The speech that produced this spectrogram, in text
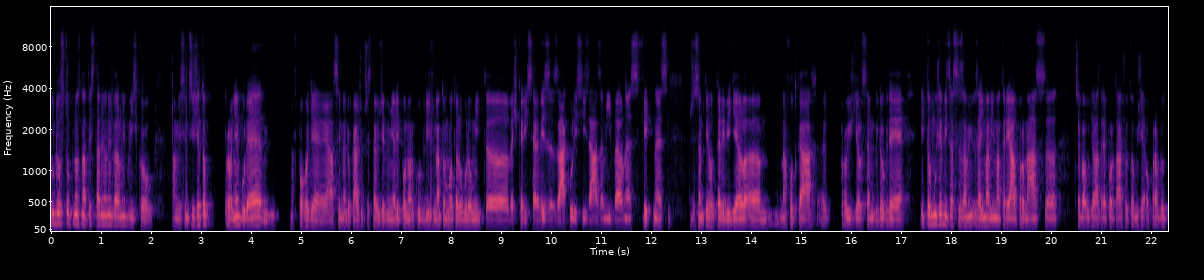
tu dostupnost na ty stadiony velmi blízkou a myslím si, že to pro ně bude v pohodě. Já si nedokážu představit, že by měli ponorku, když na tom hotelu budou mít uh, veškerý servis, zákulisí, zázemí, wellness, fitness, že jsem ty hotely viděl um, na fotkách, projížděl jsem kdo kde je. I to může být zase zajímavý materiál pro nás, uh, třeba udělat reportáž o tom, že opravdu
